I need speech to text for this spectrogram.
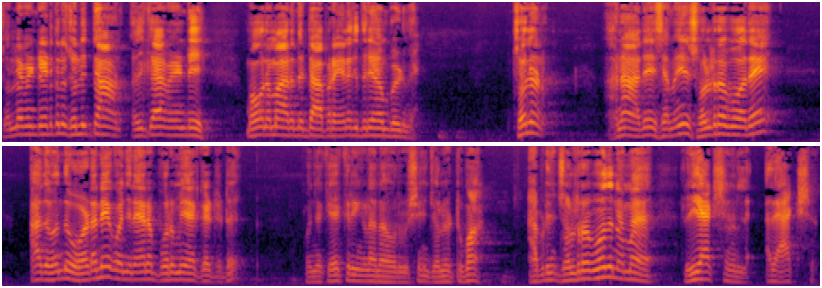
சொல்ல வேண்டிய இடத்துல சொல்லித்தான் ஆகணும். அதுக்காக வேண்டி மௌனமாக இருந்துட்டு அப்புறம் எனக்கு தெரியாமல் போயிடுவேன் சொல்லணும். ஆனால் அதே சமயம் சொல்கிற போதே அதை வந்து உடனே கொஞ்சம் நேரம் பொறுமையாக கேட்டுட்டு கொஞ்சம் கேட்குறீங்களா நான் ஒரு விஷயம் சொல்லட்டுமா? அப்படின்னு சொல்கிற போது நம்ம ரியாக்ஷன் இல்லை. அது ஆக்ஷன்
